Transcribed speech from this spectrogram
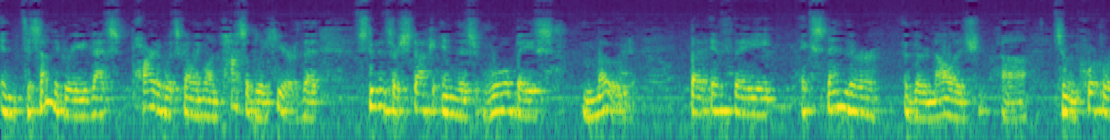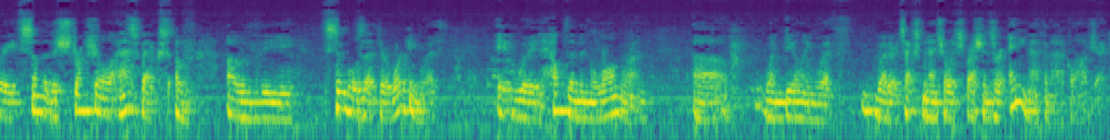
and to some degree, that's part of what's going on possibly here, that students are stuck in this rule-based mode. But if they extend their, their knowledge uh, to incorporate some of the structural aspects of, of the symbols that they're working with, it would help them in the long run uh, when dealing with whether it's exponential expressions or any mathematical object.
